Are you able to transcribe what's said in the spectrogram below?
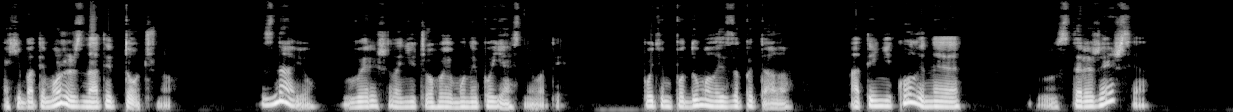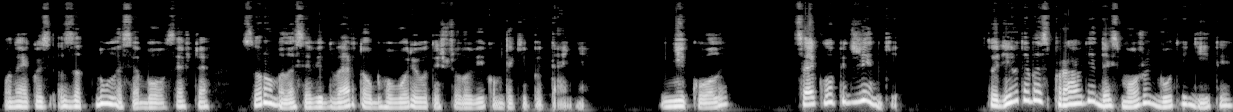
А хіба ти можеш знати точно? Знаю, вирішила нічого йому не пояснювати. Потім подумала і запитала: А ти ніколи не стережешся? Вона якось затнулася, бо все ще соромилася відверто обговорювати з чоловіком такі питання. Ніколи? Це клопіт жінки. Тоді у тебе справді десь можуть бути діти.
